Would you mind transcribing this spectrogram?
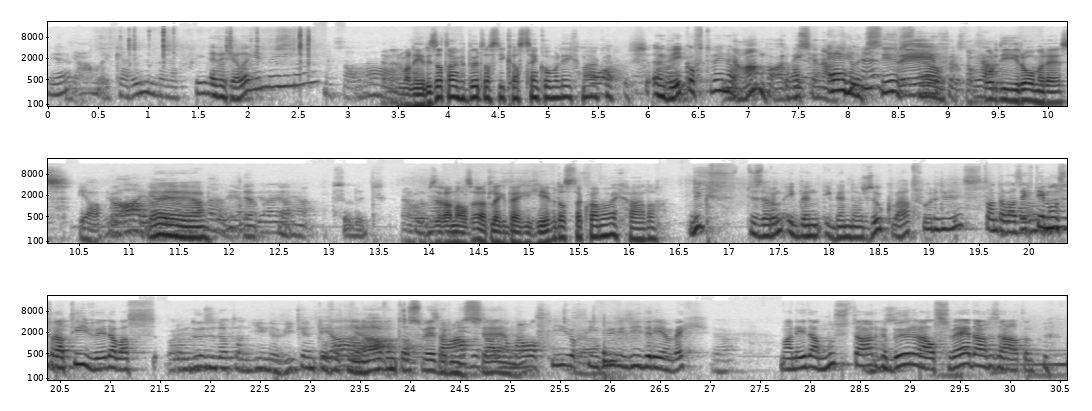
Ja. maar ik herinner me nog veel. Heb je geld in meegenomen? En wanneer is dat dan gebeurd als die kast zijn komen leegmaken? Een week of twee nadien. Ja, een paar weken eigenlijk zeer Vrij snel. Nog Ja. voor die Rome-reis. Ja. Ja, Ja, ja, ja. ja. ja, ja, absoluut. En wat hebben ze dan als uitleg bij gegeven dat ze dat kwamen weghalen? Niks. Dus daarom, ik ben, ik ben daar zo kwaad voor geweest. Want dat was echt demonstratief, hè? Dat was... Waarom doen ze dat dan niet in een weekend of Ja, op een ja. avond als wij er niet zijn? Om hè? half vier of vier uur is iedereen weg. Maar nee, dat moest daar gebeuren als wij daar zaten.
